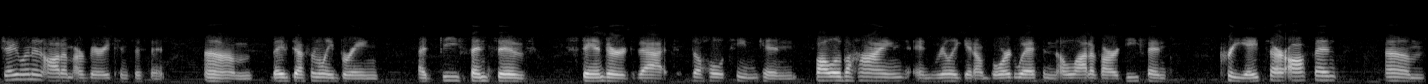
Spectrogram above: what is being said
Jalen and Autumn are very consistent. Um, they definitely bring a defensive standard that the whole team can follow behind and really get on board with. And a lot of our defense creates our offense. Um,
